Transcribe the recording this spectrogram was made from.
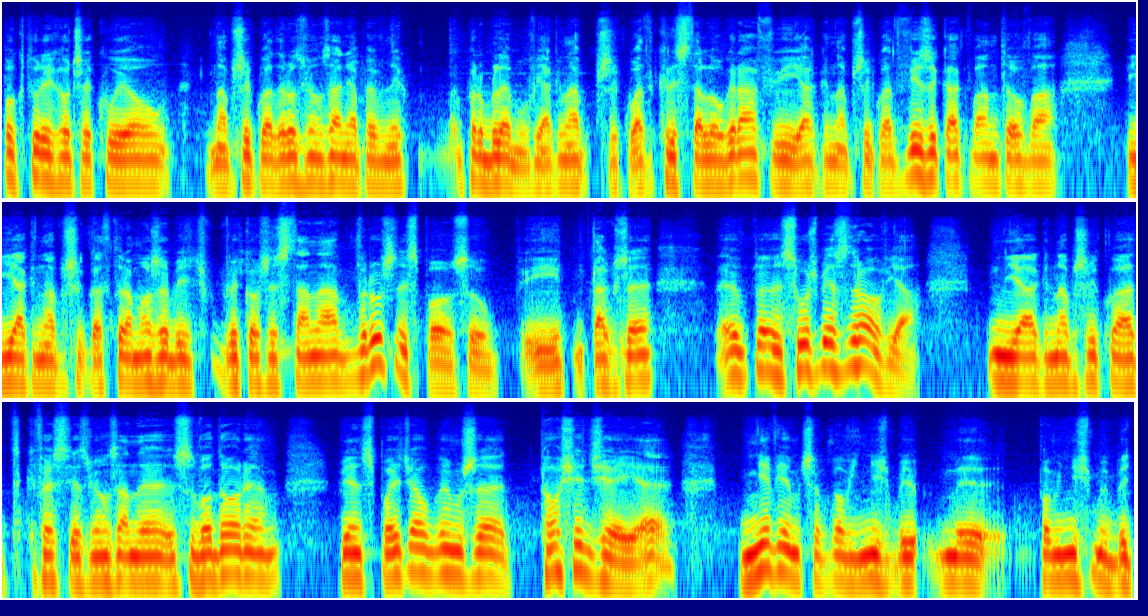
po których oczekują na przykład rozwiązania pewnych problemów, jak na przykład krystalografii, jak na przykład fizyka kwantowa, jak na przykład, która może być wykorzystana w różny sposób i także e, w służbie zdrowia, jak na przykład kwestie związane z wodorem, więc powiedziałbym, że to się dzieje. Nie wiem, czy powinniśmy, my, powinniśmy być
